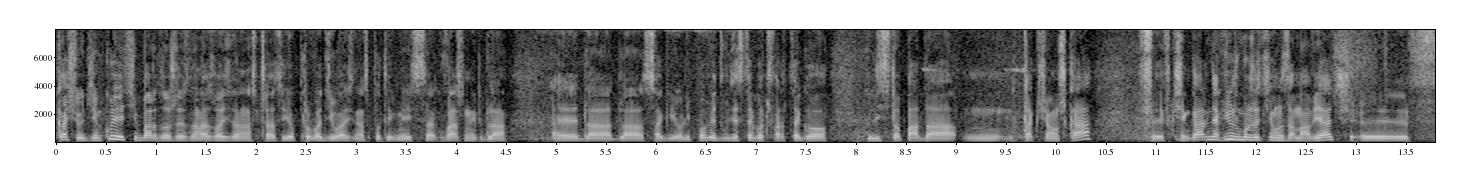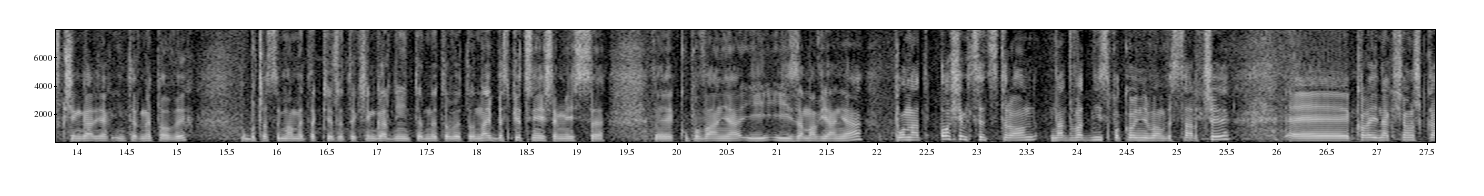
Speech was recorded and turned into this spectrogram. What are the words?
Kasiu, dziękuję Ci bardzo, że znalazłaś dla nas czas i oprowadziłaś nas po tych miejscach ważnych dla, e, dla, dla sagi o Lipowie. 24 listopada mm, ta książka w, w księgarniach. Już możecie ją zamawiać y, w księgarniach internetowych, no bo czasy mamy takie, że te księgarnie internetowe to najbezpieczniejsze miejsce e, kupowania i, i zamawiania. Ponad 800 stron, na dwa dni spokojnie Wam wystarczy. E, Kolejna książka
